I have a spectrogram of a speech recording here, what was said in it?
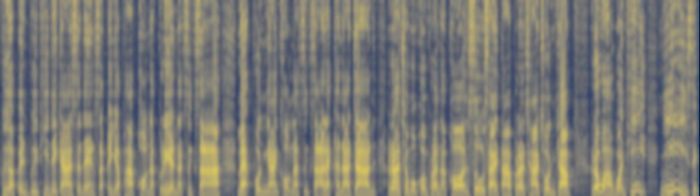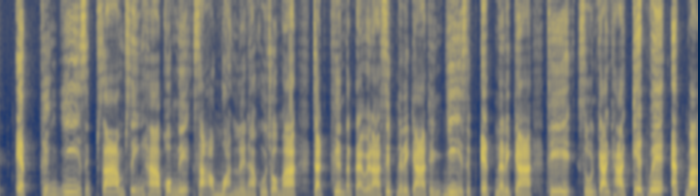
เพื่อเป็นพื้นที่ในการแสดงศักยภาพของนักเรียนนักศึกษา และผลงานของนักศึกษาและคณาจารย์ ราชมงคลพระนครสู่สายตาประชาชนครับ ระหว่างวันที่ 21 ถึง 23 สิงหาคมนี้ 3 วันเลยนะคุณผู้ชมฮะ จัดขึ้นตั้งแต่เวลา 10 นาฬิกาถึง 21 นาฬิกาที่ศูนย์การค้าเกตเวย์แอดบาง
